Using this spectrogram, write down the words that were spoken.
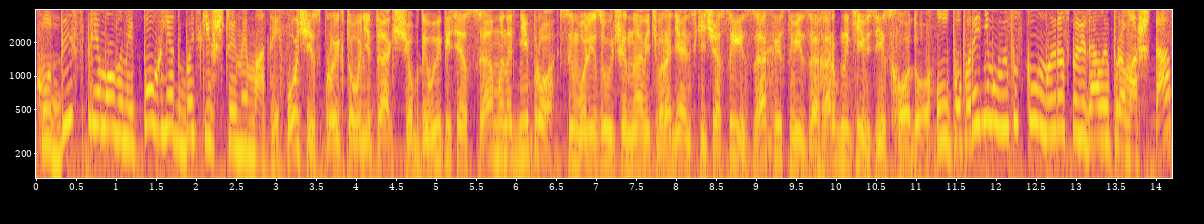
куди спрямований погляд батьківщини мати? Очі спроєктовані так, щоб дивитися саме на Дніпро, символізуючи навіть в радянські часи захист від загарбників зі сходу. У попередньому випуску ми розповідали про масштаб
